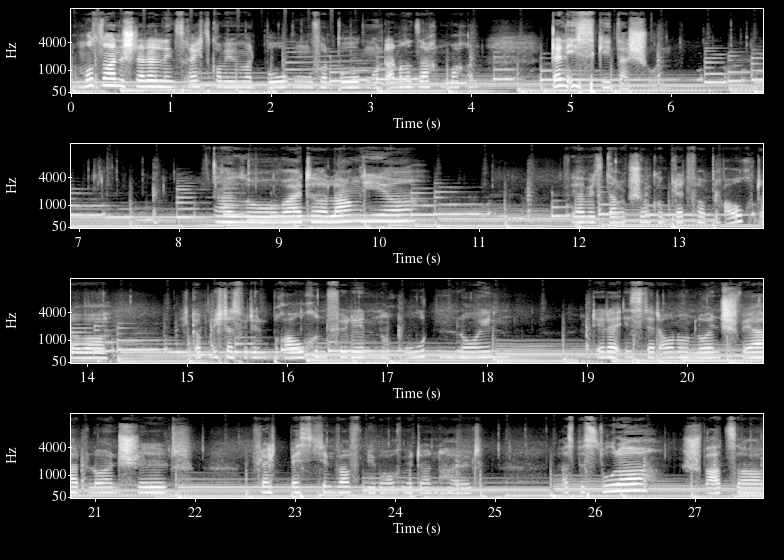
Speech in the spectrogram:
Man muss nur eine schnelle links-rechts kombi mit Bogen, von Bogen und anderen Sachen machen. Dann ist, geht das schon. Also weiter lang hier. Wir haben jetzt Dark schon komplett verbraucht, aber ich glaube nicht, dass wir den brauchen für den roten Leuen. Der da ist, der hat auch noch ein Leuenschwert, Leuenschild. Vielleicht Bestienwaffen, die brauchen wir dann halt. Was bist du da? Schwarzer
